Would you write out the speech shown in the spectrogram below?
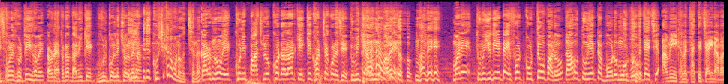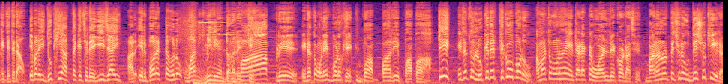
ঠিক করে ধরতেই হবে কারণ এতটা দামি কেক ভুল করলে চলবে এই না খুশি কেন মনে হচ্ছে না? কারণ ও এক্ষুনি পাঁচ লক্ষ ডলার কেকে খরচা করেছে। তুমি কি আনন্দ পাবে? হয়তো, মানে মানে তুমি যদি এটা এফোর্ড করতেও পারো তাও তুমি একটা বড় ও মূর্খ বলতে চাইছে আমি এখানে থাকতে চাই না আমাকে যেতে দাও। এবার এই দুঃখী আত্মাকে ছেড়ে এগিয়ে যাই আর এর পরেরটা হলো ওয়ান মিলিয়ন ডলারের কেক বাপ রে এটা তো অনেক বড় কেক বাবা রে বাবা। কি? এটা তো লোকেদের থেকেও বড়। আমার তো মনে হয় এটার একটা ওয়ার্ল্ড রেকর্ড আছে। বানানোর পেছনে উদ্দেশ্য কি এটা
